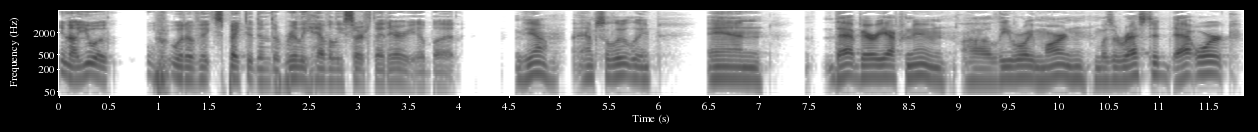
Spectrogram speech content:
you know, you would would have expected them to really heavily search that area, but yeah, absolutely. And that very afternoon, uh, Lee Roy Martin was arrested at work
